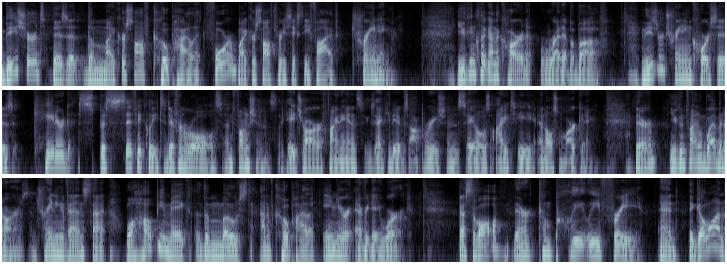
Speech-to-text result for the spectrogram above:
be sure to visit the Microsoft Copilot for Microsoft 365 training. You can click on the card right up above. these are training courses catered specifically to different roles and functions like HR, finance, executives, operations, sales, IT, and also marketing. There, you can find webinars and training events that will help you make the most out of Copilot in your everyday work. Best of all, they're completely free and they go on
